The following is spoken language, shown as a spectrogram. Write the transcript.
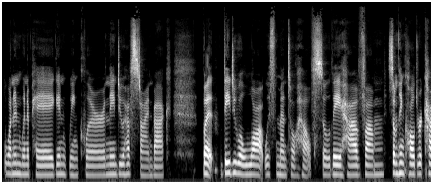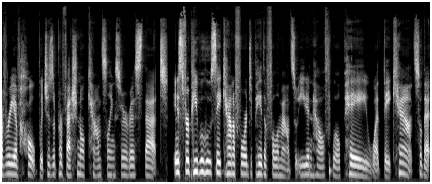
one in Winnipeg and Winkler, and they do have Steinbach but they do a lot with mental health. So they have um, something called Recovery of Hope, which is a professional counseling service that is for people who say can't afford to pay the full amount. So Eden Health will pay what they can't so that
